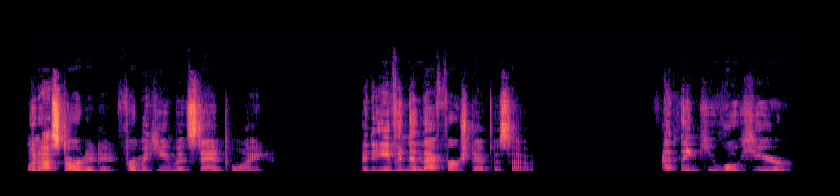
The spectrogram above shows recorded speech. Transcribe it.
when I started it from a human standpoint. But even in that first episode, I think you will hear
